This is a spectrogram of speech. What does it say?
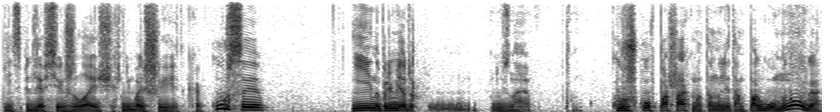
принципе, для всех желающих небольшие как курсы. И, например, не знаю, там, кружков по шахматам или там по ГО много,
